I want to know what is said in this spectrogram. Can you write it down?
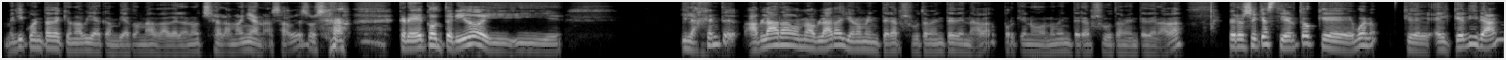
me di cuenta de que no había cambiado nada de la noche a la mañana, ¿sabes? O sea, creé contenido y, la gente, hablara o no hablara, yo no me enteré absolutamente de nada, porque no, no me enteré absolutamente de nada. Pero sí que es cierto que, bueno, que el, que dirán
